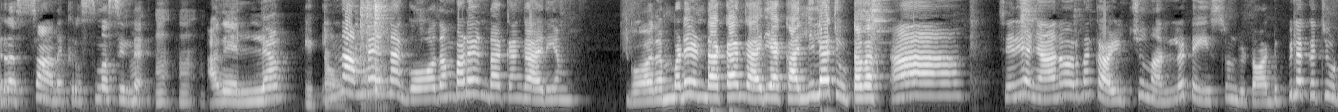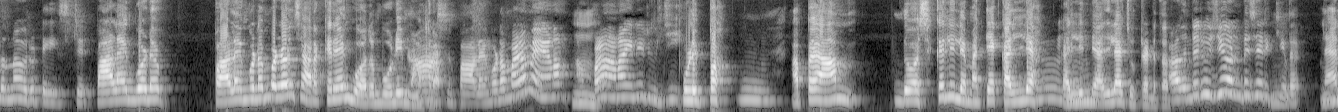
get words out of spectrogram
ഡ്രസ്സാണ് ക്രിസ്മസിന്റെ. അതെല്ലാം ഇന്ന് അമ്മ എന്നാ ഗോതമ്പട ഉണ്ടാക്കാൻ കാര്യം? ഗോതമ്പട ഉണ്ടാക്കാൻ കാര്യ കല്ലിലാ ചുട്ടത്. ആ ശരിയാ. ഞാൻ ഒരെണ്ണം കഴിച്ചു. നല്ല ടേസ്റ്റ് ഉണ്ട് കേട്ടോ അടുപ്പിലൊക്കെ ചുടുന്ന ഒരു ടേസ്റ്റ് പാളയംകുടം പാളയംകുടമ്പഴവും ശർക്കരയും ഗോതമ്പൊടിയും മാത്രം. പാളയം കുടമ്പഴം വേണം. അപ്പോഴാണ് അതിന് രുചി. പുളിപ്പ. അപ്പൊ ആ ദോശക്കല്ലില്ലേ മറ്റേ കല്ല് കല്ലിന്റെ അതിലാ ചുട്ടെടുത്തത്. അതിന്റെ രുചി ഉണ്ട്. ശരിക്കും ഞാൻ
